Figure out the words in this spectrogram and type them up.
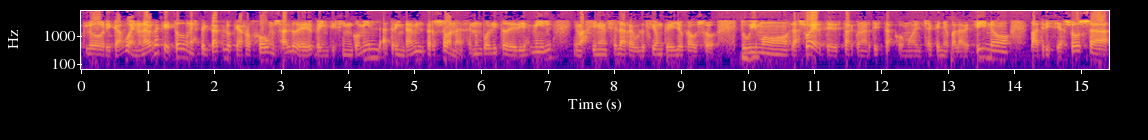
folclóricas. Bueno, la verdad que todo un espectáculo que arrojó un saldo de 25.000 a 30.000 personas en un pueblito de 10.000. Imagínense la revolución que ello causó. Tuvimos la suerte de estar con artistas como el Chaqueño Palavecino, Patricia Sosa,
